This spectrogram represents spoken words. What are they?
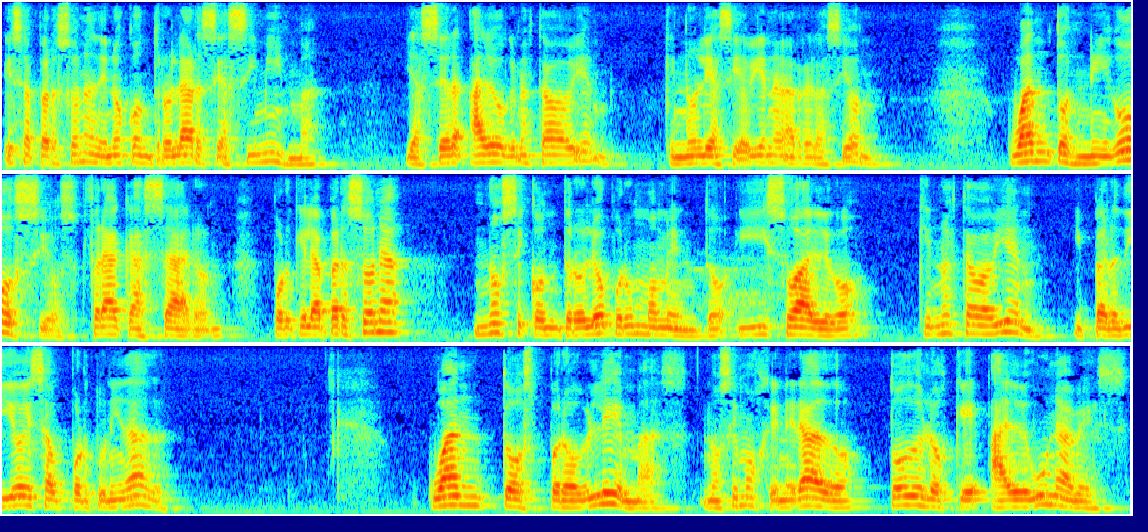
esa persona de no controlarse a sí misma y hacer algo que no estaba bien, que no le hacía bien a la relación? ¿Cuántos negocios fracasaron porque la persona no se controló por un momento y hizo algo que no estaba bien y perdió esa oportunidad? cuántos problemas nos hemos generado todos los que alguna vez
